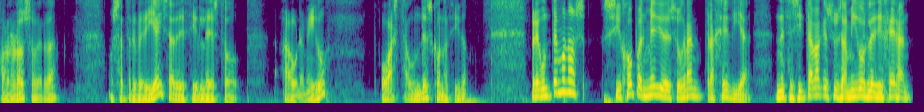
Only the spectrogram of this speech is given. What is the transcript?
Horroroso, ¿verdad? ¿Os atreveríais a decirle esto a un amigo? ¿O hasta a un desconocido? Preguntémonos si Job en medio de su gran tragedia necesitaba que sus amigos le dijeran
